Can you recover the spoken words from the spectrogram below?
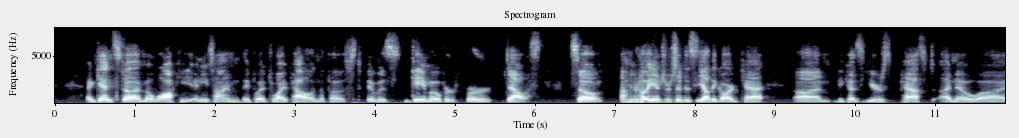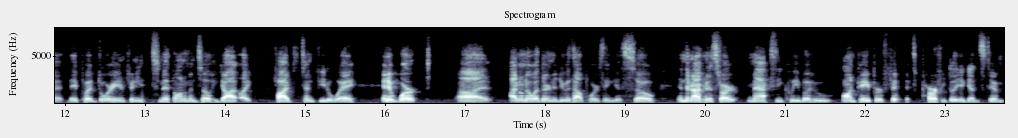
against uh, Milwaukee, anytime they put Dwight Powell in the post, it was game over for Dallas. So I'm really interested to see how they guard KAT um, because years past, I know uh, they put Dorian Finney-Smith on him until he got like five to ten feet away, and it worked. Uh, I don't know what they're going to do without Porzingis. So, and they're not going to start Maxi Kleber, who on paper fits perfectly against him.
